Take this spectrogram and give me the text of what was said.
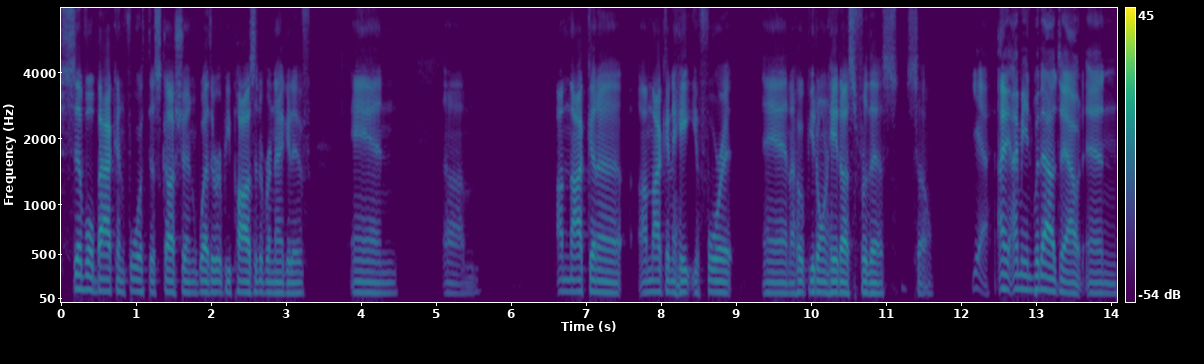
civil back and forth discussion, whether it be positive or negative, and um, I'm not gonna I'm not gonna hate you for it and I hope you don't hate us for this. So. Yeah, I, I mean, without doubt, and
